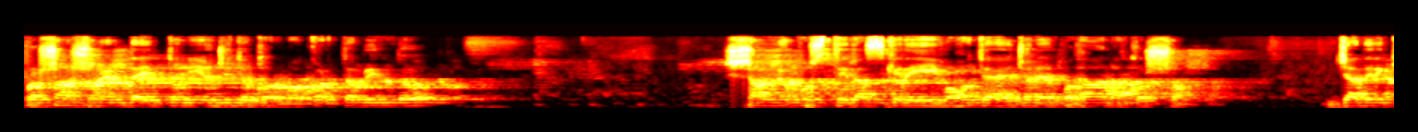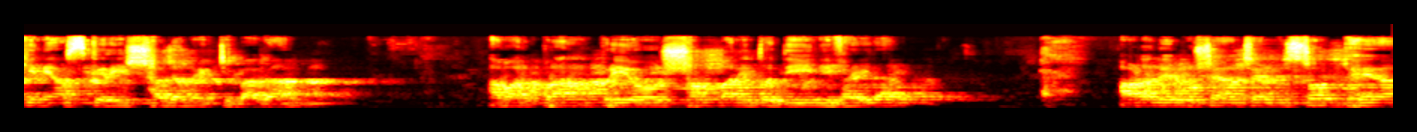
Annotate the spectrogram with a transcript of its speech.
প্রশাসনের দায়িত্ব নিয়োজিত কর্মকর্তাবৃন্দ সামনে উপস্থিত আজকের এই মহতে আয়োজনের প্রধান আকর্ষণ, যাদেরকে নিয়ে আজকের এই সাজানো একটি বাগান। আমার প্রাণ প্রিয় সম্মানিত দিন ভাইরা, আড়ালে বসে আছেন শ্রদ্ধেয়া,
